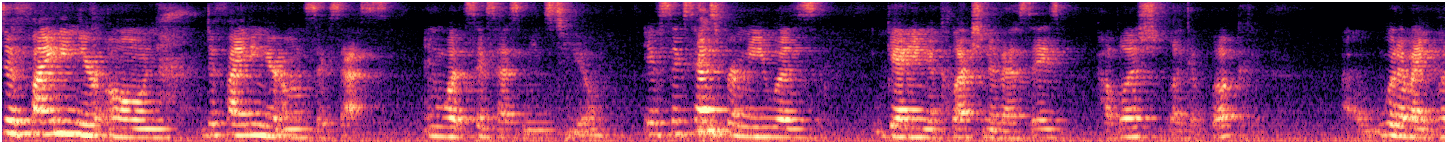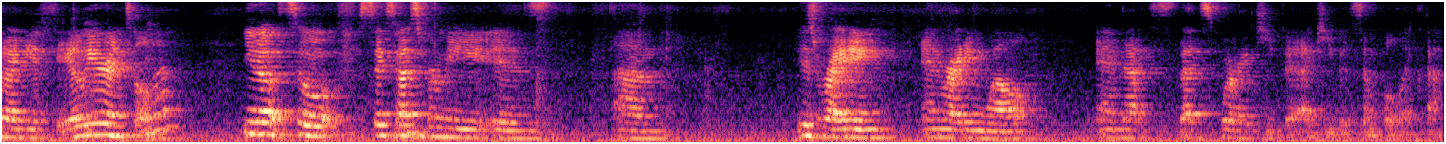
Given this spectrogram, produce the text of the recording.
defining your own, defining your own success and what success means to you. If success for me was getting a collection of essays published like a book, would I would I be a failure until then? You know, so success for me is um, is writing and writing well, and that's that's where I keep it. I keep it simple like that.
